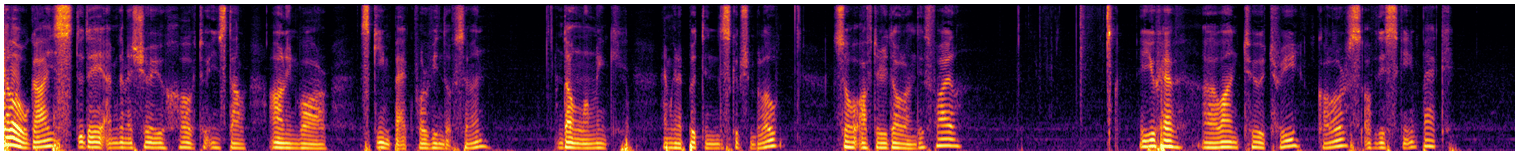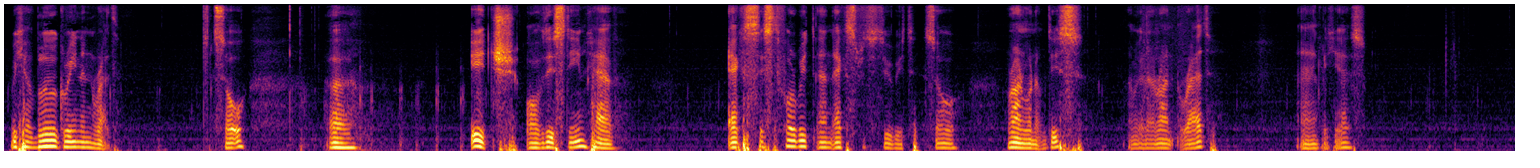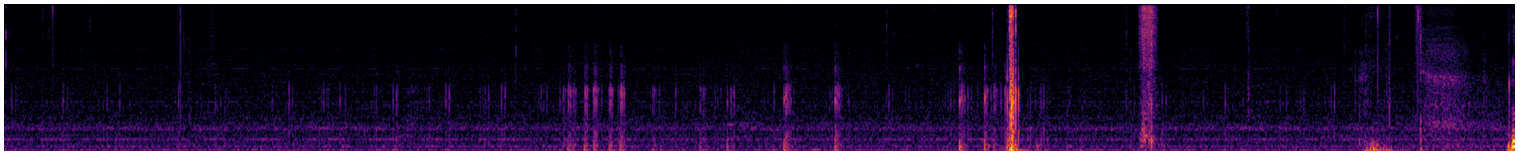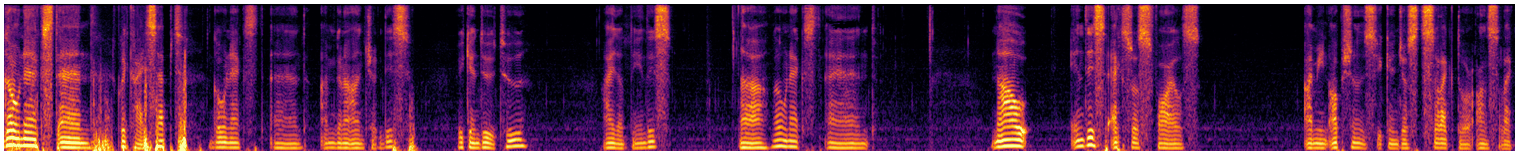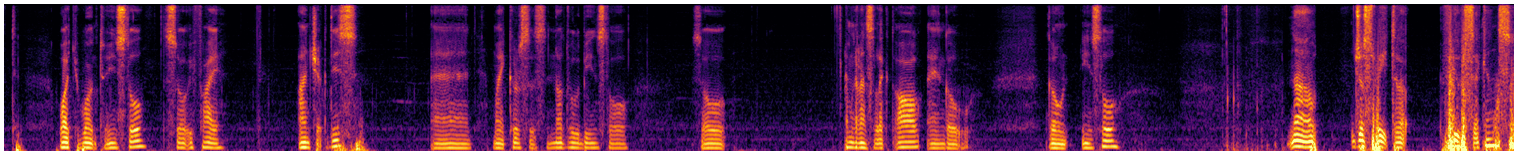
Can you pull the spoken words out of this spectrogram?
Hello guys, today I'm gonna show you how to install Alienware skin pack for Windows 7. Download link I'm gonna put in description below. So after you download this file, you have uh, one, two, three colors of this skin pack. We have blue, green and red. So uh, each of these themes have x64-bit and x32-bit so run one of these. I'm gonna run red and click yes go next and click I accept. Go next and I'm gonna uncheck this. We can do two. I don't need this. Uh, go next and now in this extras files I mean options you can just select or unselect what you want to install. So if I uncheck this and my cursor's not will be installed so I'm gonna select all and go go install. Now just wait a few seconds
